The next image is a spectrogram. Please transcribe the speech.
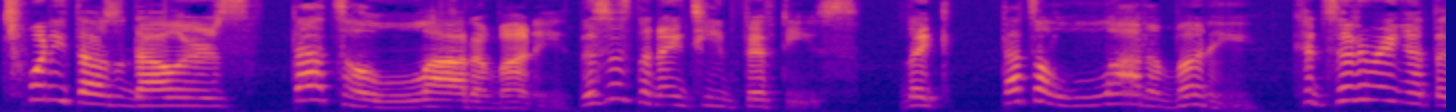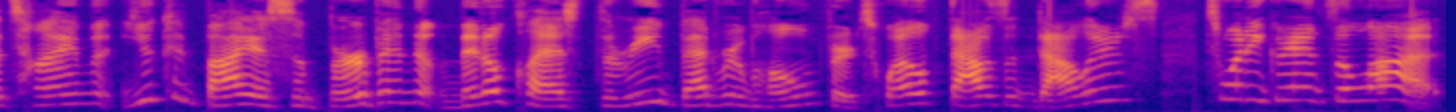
$20,000, that's a lot of money. This is the 1950s. Like, that's a lot of money. Considering at the time you could buy a suburban middle class three bedroom home for $12,000, 20 grand's a lot.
